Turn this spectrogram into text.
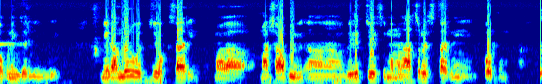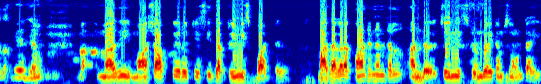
ఓపెనింగ్ జరిగింది. మీరందరూ వచ్చి ఒకసారి మా మా షాప్ని విజిట్ చేసి మమ్మల్ని ఆశీర్వదిస్తారని కోరుకుంటున్నాను. మాది మా షాప్ పేరు వచ్చేసి ద క్రీమీ స్పాట్. మా దగ్గర కాంటినెంటల్ అండ్ చైనీస్ రెండు ఐటమ్స్ ఉంటాయి.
